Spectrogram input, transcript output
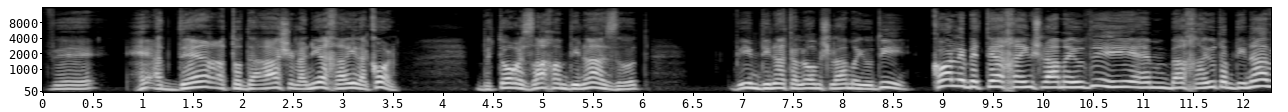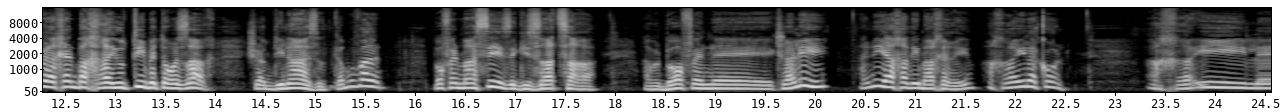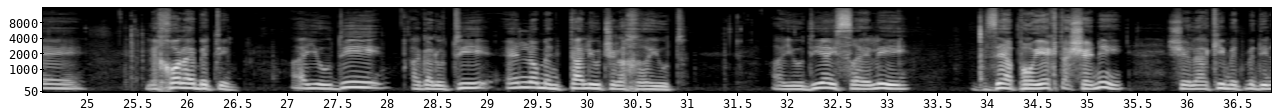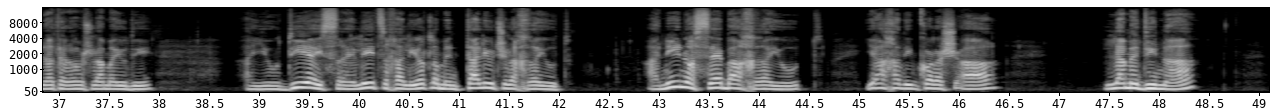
והיעדר התודעה של אני אחראי לכל. בתור אזרח המדינה הזאת, והיא מדינת הלאום של העם היהודי, כל היבטי החיים של העם היהודי הם באחריות המדינה, ולכן באחריותי בתור אזרח של המדינה הזאת. כמובן, באופן מעשי זה גזרת צרה, אבל באופן אה, כללי, אני יחד עם האחרים אחראי לכל. אחראי ל... לכל ההיבטים. היהודי הגלותי, אין לו מנטליות של אחריות. היהודי הישראלי, זה הפרויקט השני של להקים את מדינת הלאום של העם היהודי, היהודי הישראלי צריכה להיות לו מנטליות של אחריות. אני נושא באחריות, יחד עם כל השאר, למדינה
